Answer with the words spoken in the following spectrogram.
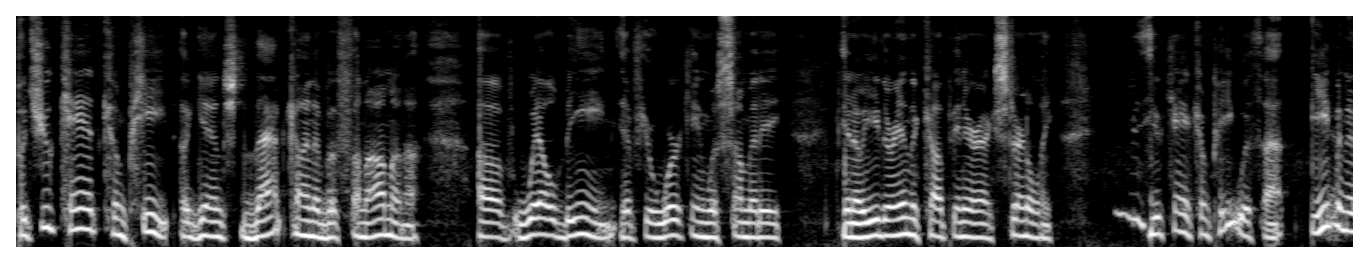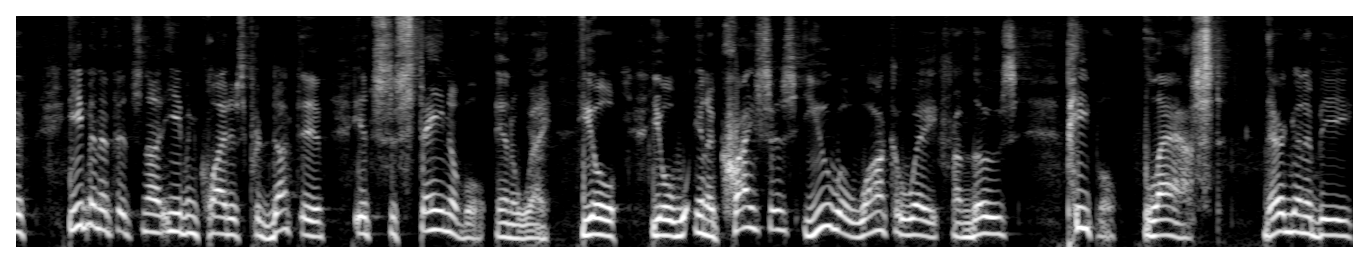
but you can't compete against that kind of a phenomena of well-being if you're working with somebody, you know, either in the company or externally. You can't compete with that. Even if even if it's not even quite as productive, it's sustainable in a way. You'll you'll in a crisis, you will walk away from those people last they're going to be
